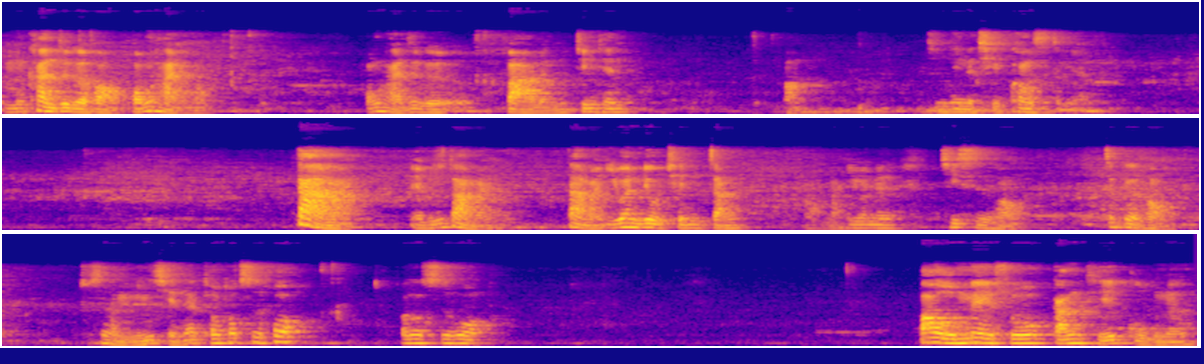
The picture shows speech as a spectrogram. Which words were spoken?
我们看这个哈红海哈，红海这个法人今天啊今天的情况是怎么样？大买也不是大买，大买一万六千张，啊买一万六，其实哈这个哈就是很明显在偷偷吃货，偷偷吃货。包文妹说钢铁股呢？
